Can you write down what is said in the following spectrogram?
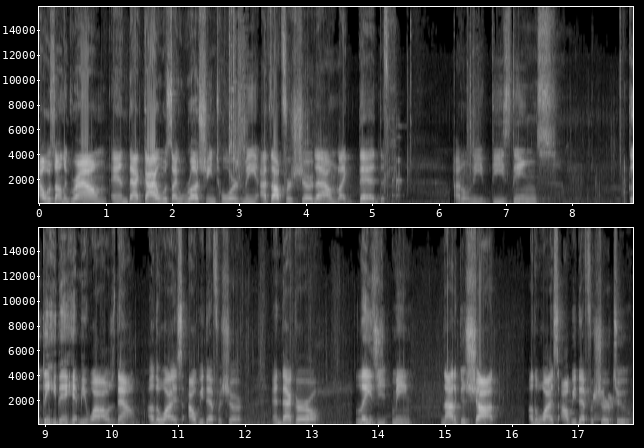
I was on the ground and that guy was like rushing towards me. I thought for sure that I'm like dead. I don't need these things. Good thing he didn't hit me while I was down. Otherwise, I'll be dead for sure. And that girl, lazy, I mean, not a good shot. Otherwise, I'll be dead for sure too.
